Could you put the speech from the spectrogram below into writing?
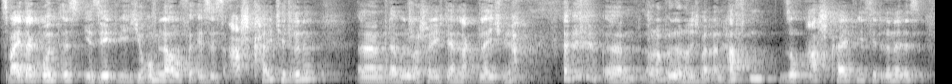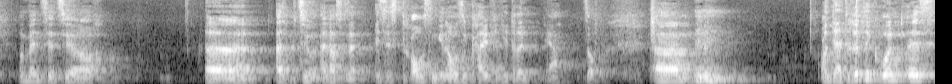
Zweiter Grund ist, ihr seht, wie ich hier rumlaufe. Es ist arschkalt hier drin. Ähm, da würde wahrscheinlich der Lack gleich wieder, ähm, oder würde er noch nicht mal dran haften, so arschkalt, wie es hier drin ist. Und wenn es jetzt hier noch, äh, also beziehungsweise anders gesagt, es ist draußen genauso kalt wie hier drin. Ja, so. Ähm, und der dritte Grund ist,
